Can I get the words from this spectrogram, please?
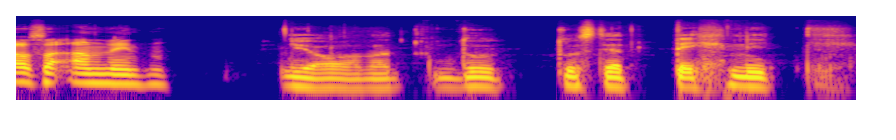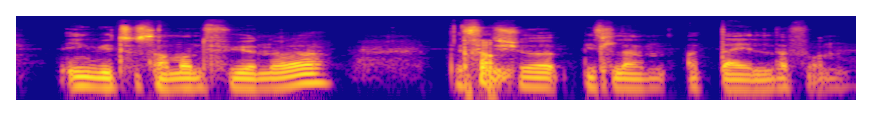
Außer anwenden. Ja, aber du tust ja Technik irgendwie zusammenführen, oder? Das Kann- ist schon ein bisschen ein, ein Teil davon.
